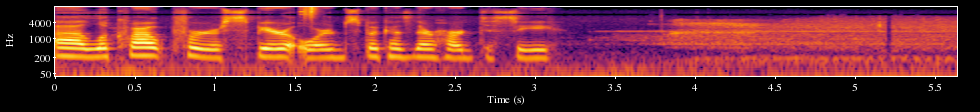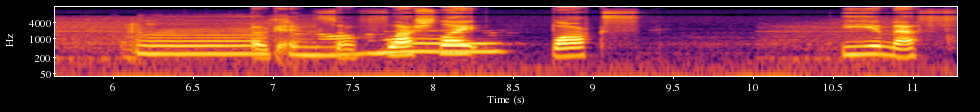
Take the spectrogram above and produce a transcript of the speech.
uh, look out for spirit orbs because they're hard to see. Uh, Okay, so flashlight. Box. EMF.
